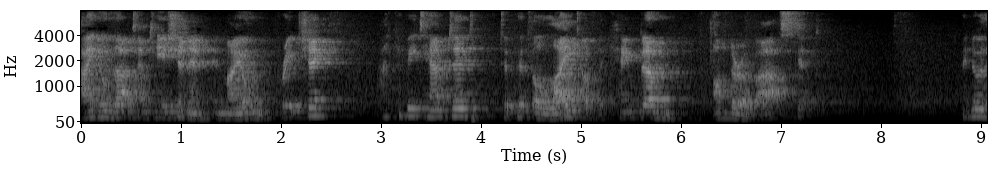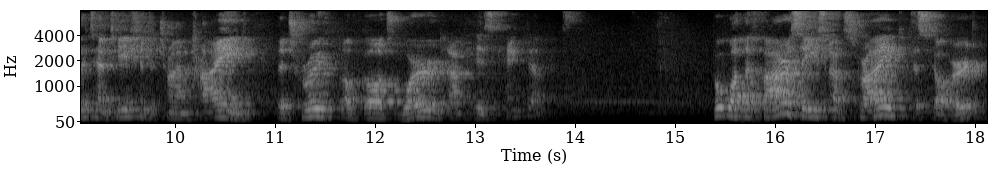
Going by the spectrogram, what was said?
I know that temptation in, in my own preaching. I can be tempted to put the light of the kingdom under a basket. I know the temptation to try and hide the truth of God's word and his kingdom. But what the Pharisees and scribes discovered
